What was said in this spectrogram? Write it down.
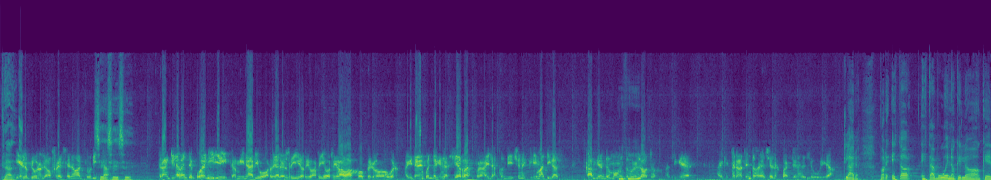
Claro. Y es lo que uno le ofrece, ¿no? Al Sí, turista. sí, sí. Tranquilamente pueden ir y caminar y bordear el río arriba arriba, arriba abajo, pero bueno, hay que tener en cuenta que en las sierras por ahí las condiciones climáticas cambian de un momento por el otro, así que hay que estar atentos a eso y las cuestiones de seguridad. Claro, por esto está bueno que lo que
